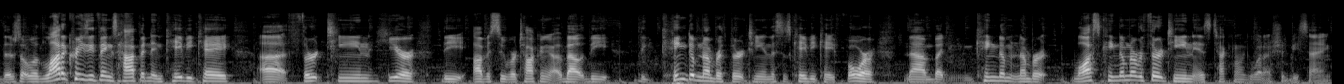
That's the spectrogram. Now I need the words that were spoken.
there's a lot of crazy things happened in kvk uh, 13 here. The obviously we're talking about the the kingdom number 13 this is kvk 4 um, but kingdom number lost kingdom number 13 is technically what i should be saying.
